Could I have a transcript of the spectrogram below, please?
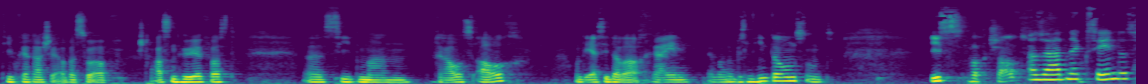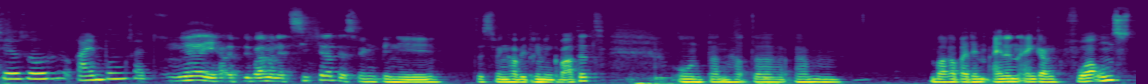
Tiefgarage aber so auf Straßenhöhe fast, äh, sieht man raus auch. Und er sieht aber auch rein. Er war noch ein bisschen hinter uns und ist, hat geschaut. Also er hat nicht gesehen, dass ihr so reinbogen seid? Ja, ich, ich war mir nicht sicher, deswegen bin ich, deswegen habe ich drinnen gewartet. Und dann hat er, ähm, war er bei dem einen Eingang vor uns.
